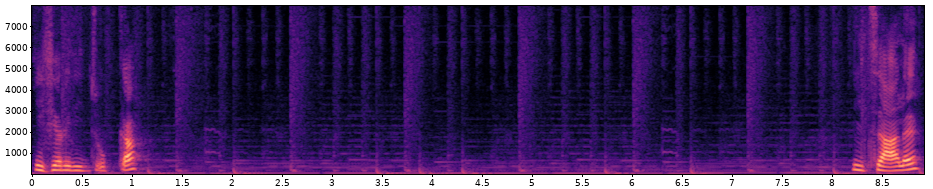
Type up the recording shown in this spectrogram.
I fiori di zucca il sale,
